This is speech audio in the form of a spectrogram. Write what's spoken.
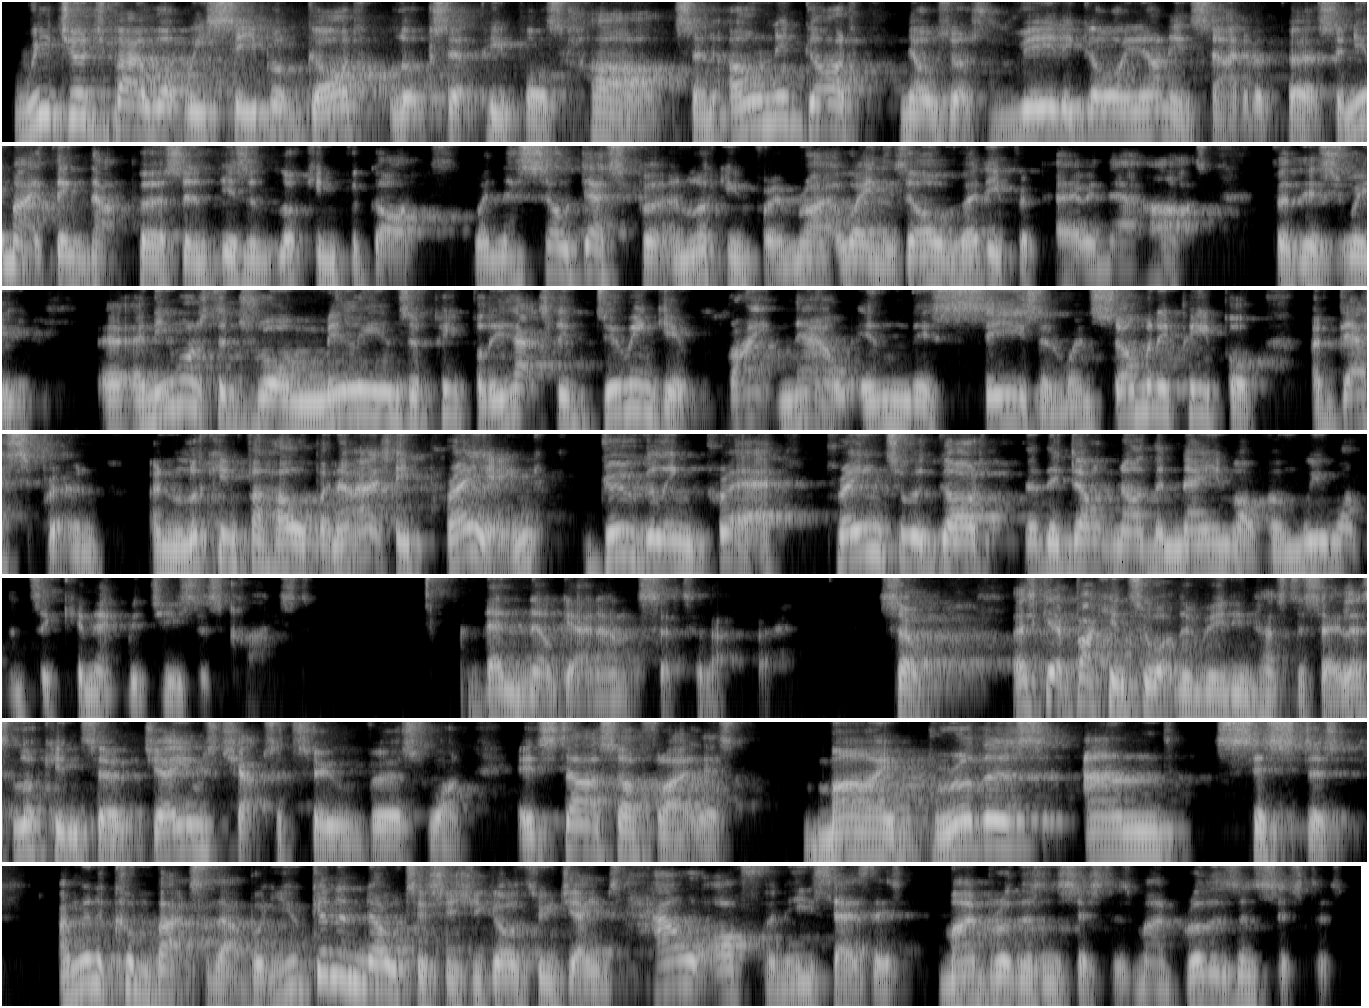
we judge by what we see but god looks at people's hearts and only god knows what's really going on inside of a person. You might think that person isn't looking for god when they're so desperate and looking for him right away and he's already preparing their hearts for this week. Uh, and he wants to draw millions of people. He's actually doing it right now in this season when so many people are desperate and and looking for hope and are actually praying, Googling prayer, praying to a God that they don't know the name of, and we want them to connect with Jesus Christ. Then they'll get an answer to that prayer. So let's get back into what the reading has to say. Let's look into James chapter 2, verse 1. It starts off like this My brothers and sisters. I'm going to come back to that, but you're going to notice as you go through James how often he says this my brothers and sisters, my brothers and sisters.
